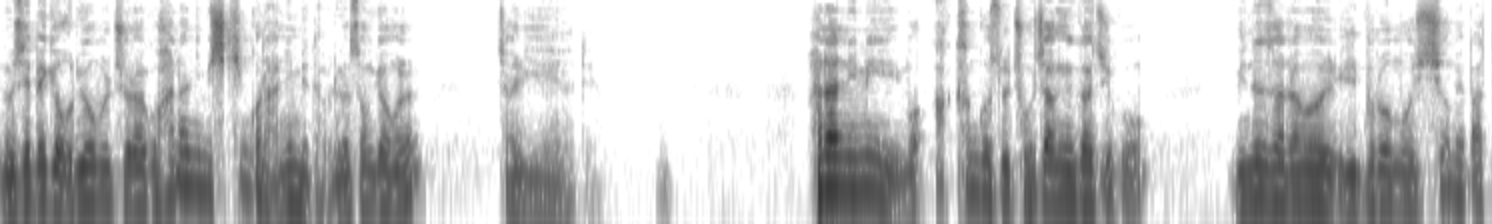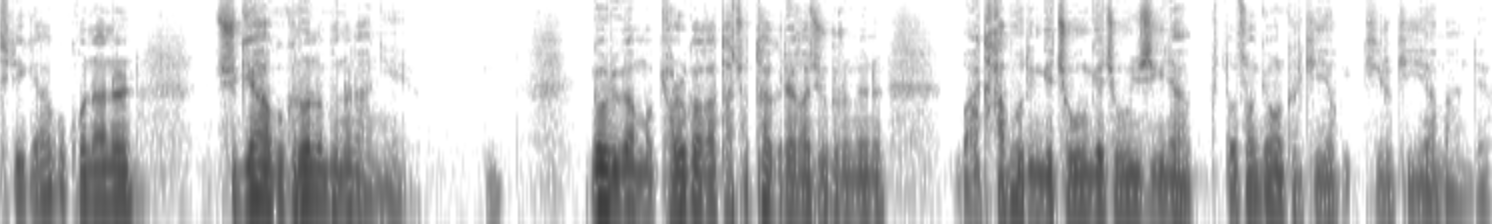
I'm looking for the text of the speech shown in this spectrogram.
요셉에게 어려움을 주라고 하나님이 시킨 건 아닙니다. 우리가 성경을 잘 이해해야 돼요. 하나님이 뭐 악한 것을 조장해 가지고 믿는 사람을 일부러 뭐 시험에 빠뜨리게 하고 고난을 주게 하고 그러는 분은 아니에요. 그러니까 우리가 뭐 결과가 다 좋다 그래가지고 그러면은 뭐 다 모든 게 좋은 게 좋은 식이냐 또 성경을 그렇게 이해, 그렇게 이해하면 안 돼요.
